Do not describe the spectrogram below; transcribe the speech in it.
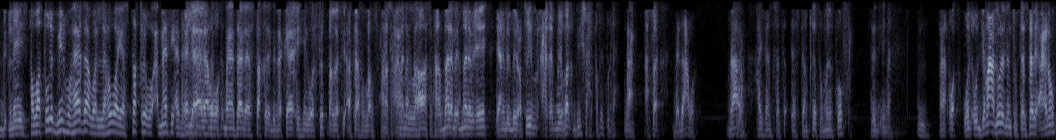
د- ليه؟ هو طلب منه هذا ولا هو يستقرئ ما في أذهانه؟ لا لا هو ما زال يستقرئ بذكائه والفطنة التي أتاه الله سبحانه وتعالى. سبحان الله. آه سبحان الله. ما لا- بايه يعني بي- بيعطيهم بيغل- بيشرح القضية كلها. نعم. ده دعوة. دعوه عايز يستنقذهم من الكفر للإيمان. مم. ها، و- وال- والجماعة دول اللي أنتم بتزدري اعينهم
